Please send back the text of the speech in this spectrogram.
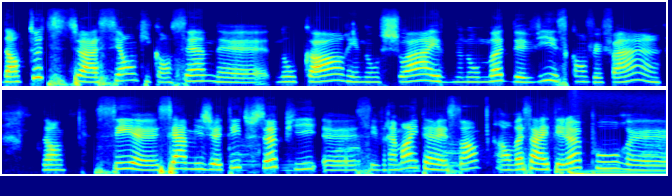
dans toute situation qui concerne euh, nos corps et nos choix et nos modes de vie et ce qu'on veut faire. Donc, euh, c'est à mijoter tout ça, puis euh, c'est vraiment intéressant. On va s'arrêter là pour, euh,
